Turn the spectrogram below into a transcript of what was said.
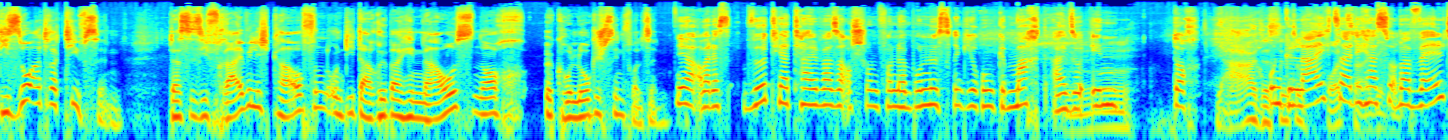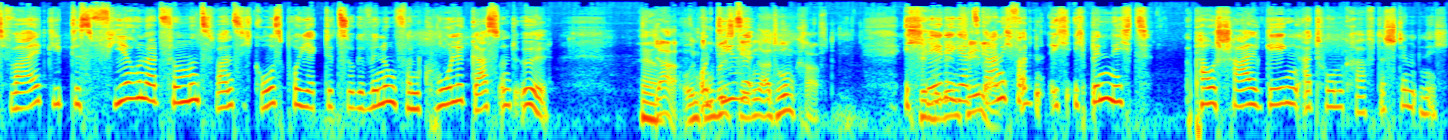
die so attraktiv sind, dass sie sie freiwillig kaufen und die darüber hinaus noch ökologisch sinnvoll sind. Ja, aber das wird ja teilweise auch schon von der Bundesregierung gemacht, also in doch. Ja, das Und gleichzeitig hast du aber weltweit gibt es 425 Großprojekte zur Gewinnung von Kohle, Gas und Öl. Ja, und, Und du bist diese- gegen Atomkraft. Ich Finde rede jetzt Fehler. gar nicht von, ich, ich bin nicht pauschal gegen Atomkraft, das stimmt nicht.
